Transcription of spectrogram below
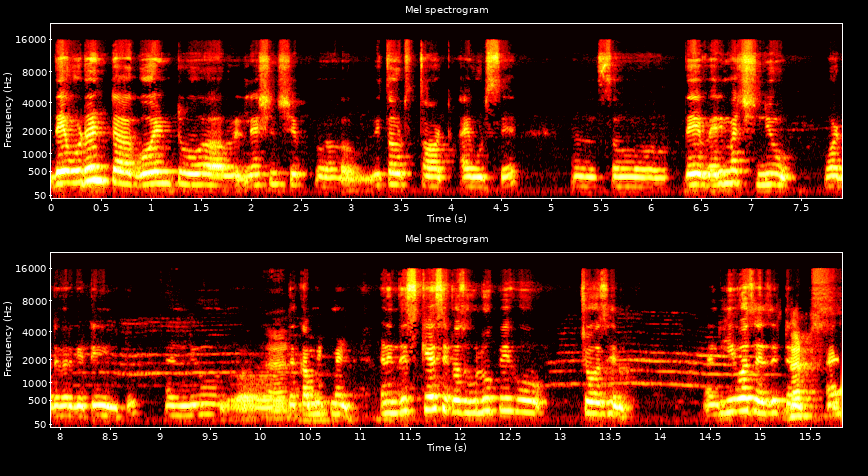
they wouldn't uh, go into a relationship uh, without thought, I would say. Uh, so they very much knew what they were getting into and knew uh, and the commitment. And in this case, it was Ulupi who chose him. And he was hesitant, and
